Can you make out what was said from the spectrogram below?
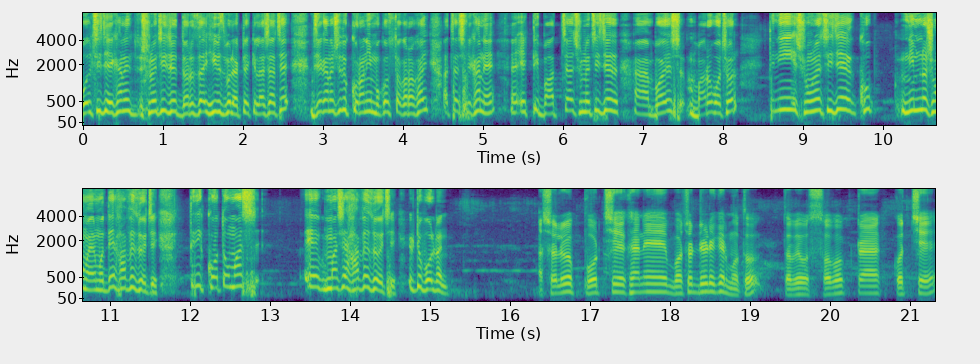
বলছি যে এখানে শুনেছি যে দরজা হিফজ বলে একটা ক্লাস আছে যেখানে শুধু কোরআনই মুখস্থ করা হয়। আচ্ছা সেখানে একটি বাচ্চা শুনেছি যে বয়স বারো বছর তিনি শুনেছি যে খুব নিম্ন সময়ের মধ্যে হাফেজ হয়েছে। তিনি কত মাস, এ মাসে হাফেজ হয়েছে? একটু বলবেন। আসলে ও পড়ছে এখানে বছর দেড়েকের মতো, তবে ও সবকটা করছে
